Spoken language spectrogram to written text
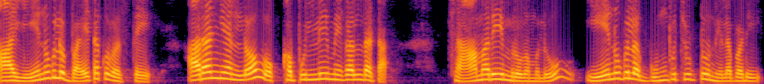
ఆ ఏనుగులు బయటకు వస్తే అరణ్యంలో ఒక్క పుల్లి మిగల్దట. చామరీ మృగములు ఏనుగుల గుంపు చుట్టూ నిలబడి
